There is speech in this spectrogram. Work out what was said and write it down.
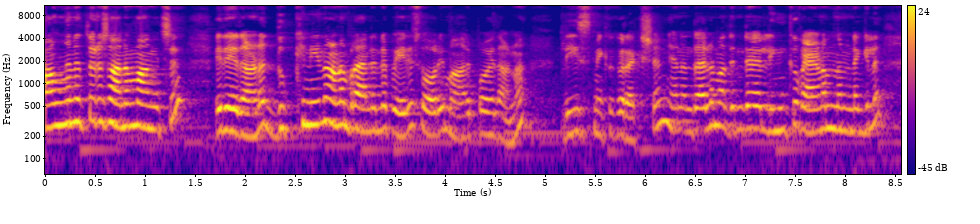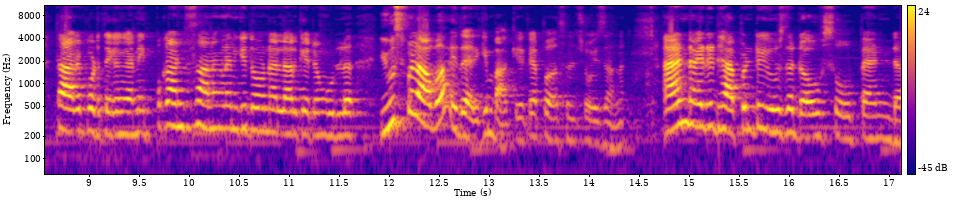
അങ്ങനത്തെ ഒരു സാധനം വാങ്ങിച്ച് ഇത് ഏതാണ് ദുഃഖിനി എന്നാണ് ബ്രാൻഡിന്റെ പേര്. സോറി മാറിപ്പോയതാണ്. പ്ലീസ് മേക്ക് കറക്ഷൻ ഞാൻ എന്തായാലും അതിന്റെ ലിങ്ക് വേണം എന്നുണ്ടെങ്കിൽ താഴെ കൊടുത്തേക്കാം. കാരണം ഇപ്പൊ കാണിച്ച സാധനങ്ങൾ എനിക്ക് തോന്നുന്നു എല്ലാവർക്കും ഏറ്റവും കൂടുതൽ യൂസ്ഫുൾ ആവുക. ഇതായിരിക്കും ബാക്കിയൊക്കെ പേഴ്സണൽ ചോയ്സ് ആണ്. And I did happen to use the Dove soap and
